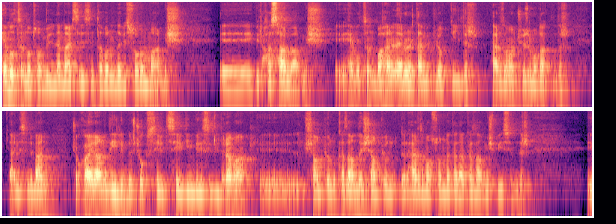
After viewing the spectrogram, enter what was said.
Hamilton'ın otomobilinde Mercedes'in tabanında bir sorun varmış. E, bir hasar varmış. E, Hamilton bahaneler üreten bir pilot değildir. Her zaman çözüm odaklıdır. Kendisini ben çok hayranı değilimdir. Çok sev- sevdiğim birisi değildir ama e, şampiyonluk kazandığı şampiyonlukları her zaman sonuna kadar kazanmış bir isimdir. E,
